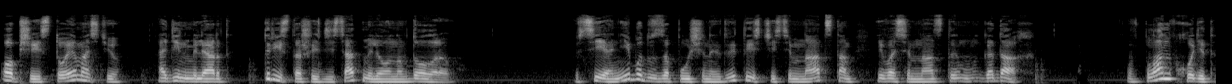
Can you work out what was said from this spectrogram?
общей стоимостью 1 миллиард 360 миллионов долларов. Все они будут запущены в 2017 и 2018 годах. В план входит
